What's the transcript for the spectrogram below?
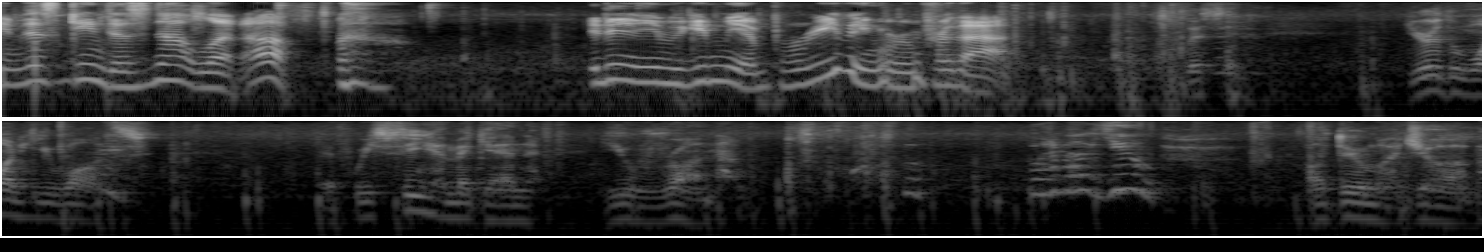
Mean, this game does not let up. it didn't even give me a breathing room for that. Listen, you're the one he wants. If we see him again, you run. What about you? I'll do my job.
